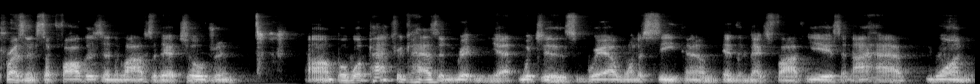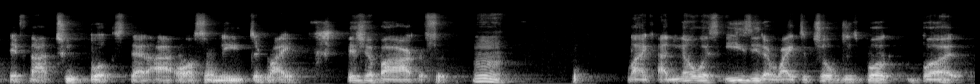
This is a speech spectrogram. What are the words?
presence of fathers in the lives of their children. Um, but what Patrick hasn't written yet, which is where I want to see him in the next five years, and I have one, if not two books that I also need to write, is your biography. Mm. Like, I know it's easy to write the children's book, but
